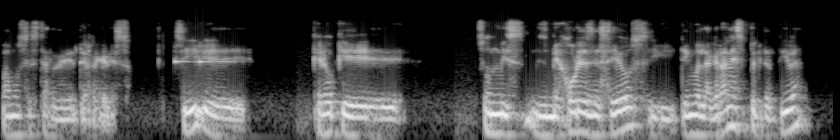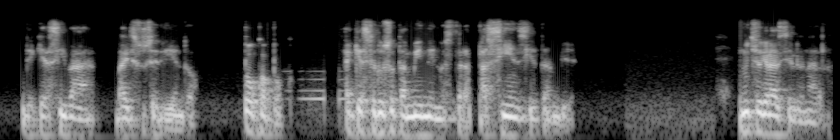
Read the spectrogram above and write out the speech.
vamos a estar de, regreso. ¿sí? Eh, creo que son mis, mejores deseos y tengo la gran expectativa de que así va, va a ir sucediendo poco a poco. Hay que hacer uso también de nuestra paciencia también. Muchas gracias, Leonardo.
